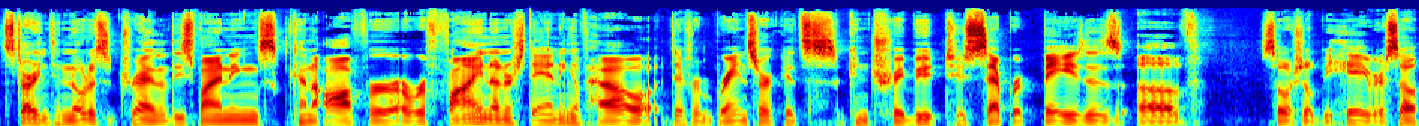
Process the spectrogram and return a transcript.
starting to notice a trend that these findings kind of offer a refined understanding of how different brain circuits contribute to separate phases of social behavior. So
